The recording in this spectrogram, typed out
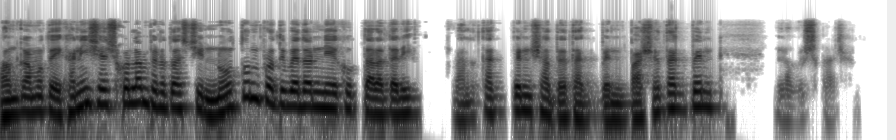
এখনকার মতো এখানেই শেষ করলাম, ফেরত আসছি নতুন প্রতিবেদন নিয়ে খুব তাড়াতাড়ি। ভালো থাকবেন, সাথে থাকবেন, পাশে থাকবেন। নমস্কার।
